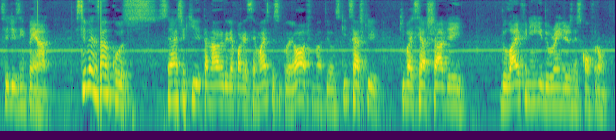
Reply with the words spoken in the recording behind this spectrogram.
se desempenhar. Steven Zancos, você acha que está na hora dele aparecer mais para esse playoff, Matheus? O que, que você acha que, que vai ser a chave aí do Lightning e do Rangers nesse confronto?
